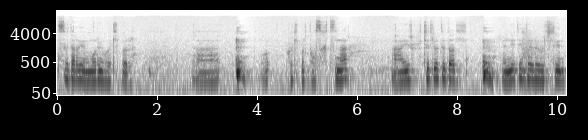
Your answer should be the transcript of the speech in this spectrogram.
засаг даргын мөрийн хөтөлбөр хөтөлбөр тусгацснаар эх жилүүдэд бол нийтийн тээврийн үйлчилгээнд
